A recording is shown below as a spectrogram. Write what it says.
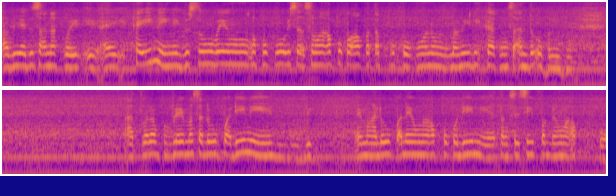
Sabi niya sa anak ko, eh, eh, ay, kaining, eh, gusto mo ba yung apo ko, isa sa mga apo ko, apat apo ko, kung anong, mamili ka kung saan doon. At walang problema sa lupa din eh. May mga lupa na yung mga apo ko din eh. At ang sisipag ng mga apo ko.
